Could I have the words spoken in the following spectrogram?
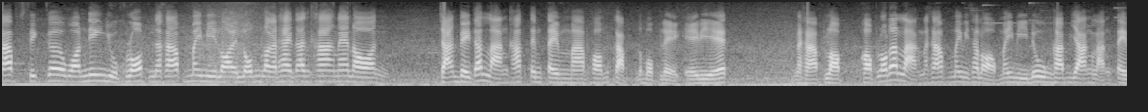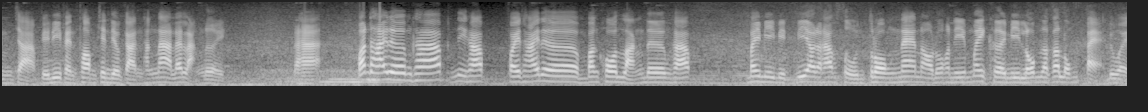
ครับสติ๊กเกอร์วอร์นิ่งอยู่ครบนะครับ ไม่มีรอยล้มรอยกระแทกด้านข้างแน่นอน จานเบรกด้านหลังครับ เต็ม ๆ มาพร้อมกับระบบเบรก ABS นะครับรอบขอบรถด้านหลังนะครับ ไม่มีถลอกไม่มีดุ้งครับ ยางหลังเต็มจากเ e ดี้แฟนทอมเช่นเดียวกันทั้งหน้าและหลังเลยนะฮะบันท้ายเดิมครับนี่ครับไฟท้ายเดิมบางโคนหลังเดิมครับ ไม่มีบิดเบี้ยวนะครับ ศูนย์ตรงแน่นอนรถคันนี้ไม่เคยมีล้มแล้วก็ล้มแปะด้วย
